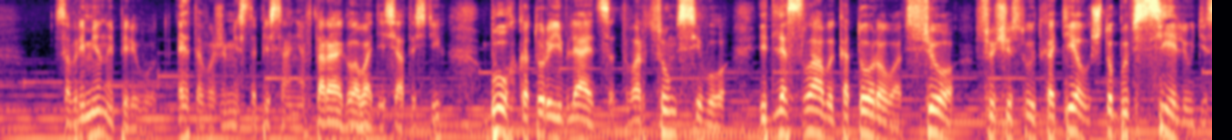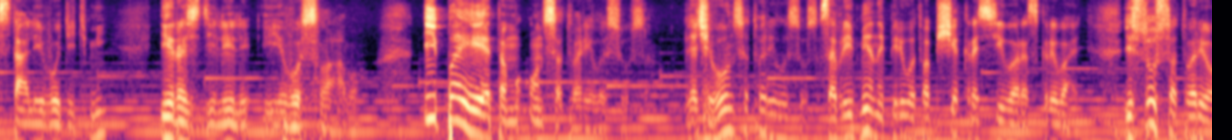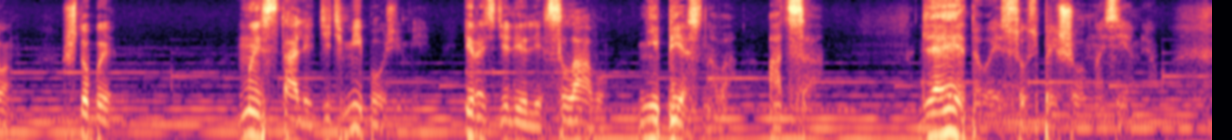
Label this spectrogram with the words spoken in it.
современный перевод этого же местописания, 2 глава, 10 стих, Бог, который является Творцом всего, и для славы которого все существует, хотел, чтобы все люди стали Его детьми, и разделили Его славу. И поэтому Он сотворил Иисуса. Для чего Он сотворил Иисуса? Современный перевод вообще красиво раскрывает. Иисус сотворен, чтобы мы стали детьми Божьими и разделили славу Небесного Отца. Для этого Иисус пришел на землю.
